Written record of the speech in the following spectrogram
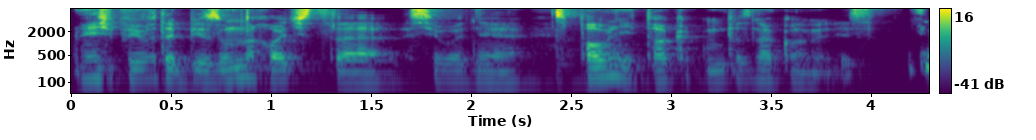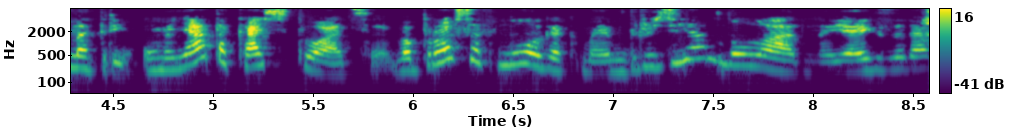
мне почему-то безумно хочется сегодня вспомнить то, как мы познакомились. Смотри, у меня такая ситуация. Вопросов много к моим друзьям, ну ладно, я их задам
